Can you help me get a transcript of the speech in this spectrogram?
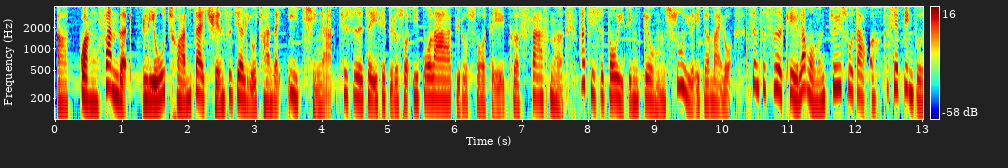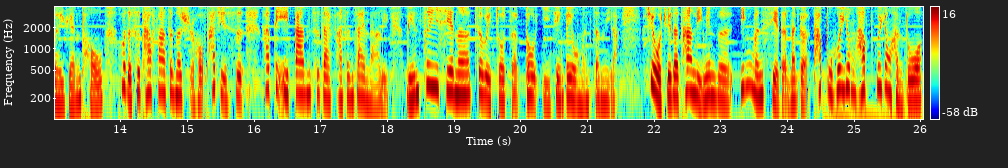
啊，广泛的流传在全世界流传的疫情啊，就是这一些，比如说伊波拉，比如说这一个 SARS 呢，它其实都已经给我们梳理了一个脉络，甚至是可以让我们追溯到呃这些病毒的源头，或者是它发生的时候，它其实是它第一单是在发生在哪里，连这一些呢，这位作者都已经被我们整理了。所以我觉得它里面的英文写的那个，他不会用，他不会用很多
